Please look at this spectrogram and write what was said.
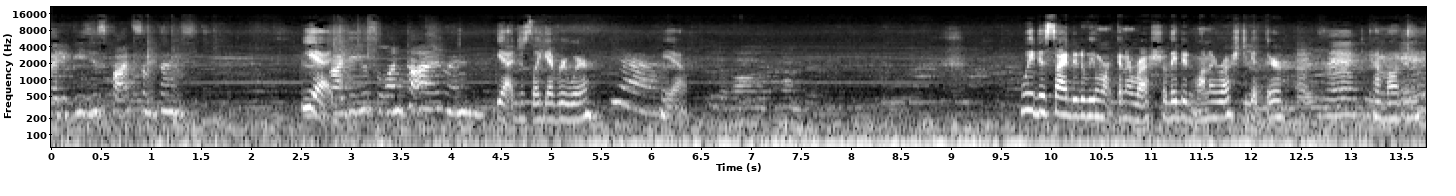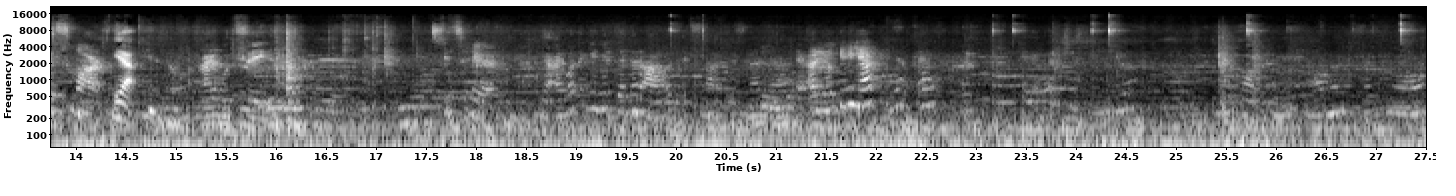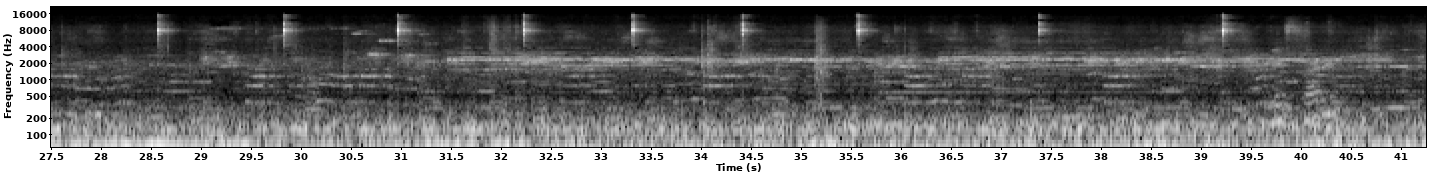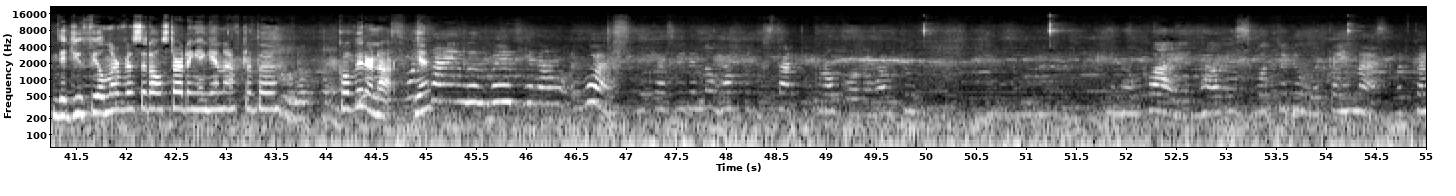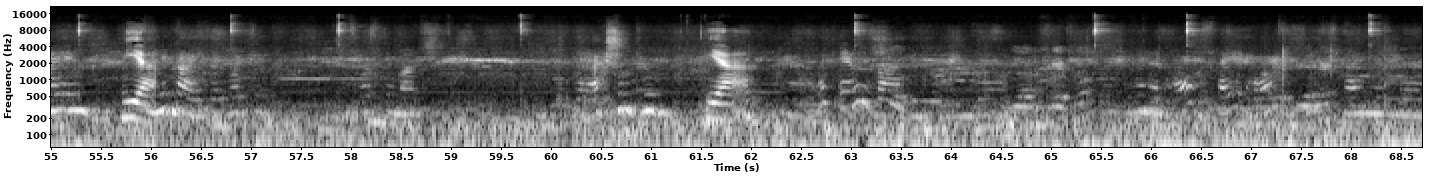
very busy spot sometimes Yeah. everybody use one time and Yeah, just like everywhere. yeah. Yeah. We decided we weren't going to rush, or they didn't want to rush to get there. Exactly. Come out and- It's smart. Yeah. You know, I would say it's here. Yeah, I want to give you dinner out. It's not. It's not. that. Are you okay? Yeah. Did you feel nervous at all starting again after the COVID or not? First Yeah. time a little bit, you know, it was because we didn't know how to start to crop or how to, you know, climb, how this, what to do, what kind mask, what kind Yeah. what to, it was too much reaction to, Yeah. like everybody. At home, stay at home, this kind of uh,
